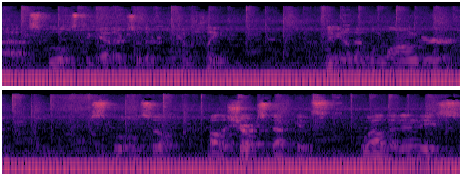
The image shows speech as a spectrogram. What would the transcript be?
uh, spools together so they're complete. The- You know, the longer spools. So all the short stuff gets welded in these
